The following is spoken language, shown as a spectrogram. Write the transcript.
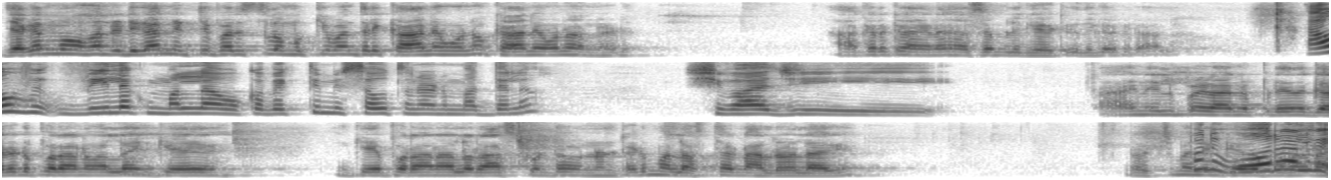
జగన్మోహన్ రెడ్డి గారిని ఎట్టి పరిస్థితుల్లో ముఖ్యమంత్రి కానివ్వను కానివ్వను అన్నాడు. ఆఖరికి ఆయన అసెంబ్లీ గేట్ దగ్గరికి రాలి. అవు వీళ్ళకు మళ్ళా ఒక వ్యక్తి మిస్ అవుతున్నాడు మధ్యలో? శివాజీ. ఆయన వెళ్ళిపోయాడు. ఆయన ఇప్పుడు ఏదో గరుడ పురాణం వల్ల ఇంకే ఇంకే పురాణాలు రాసుకుంటా ఉంటాడు. మళ్ళీ వస్తాడు నాలుగు రోజులాగి. ఓవరాల్గా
